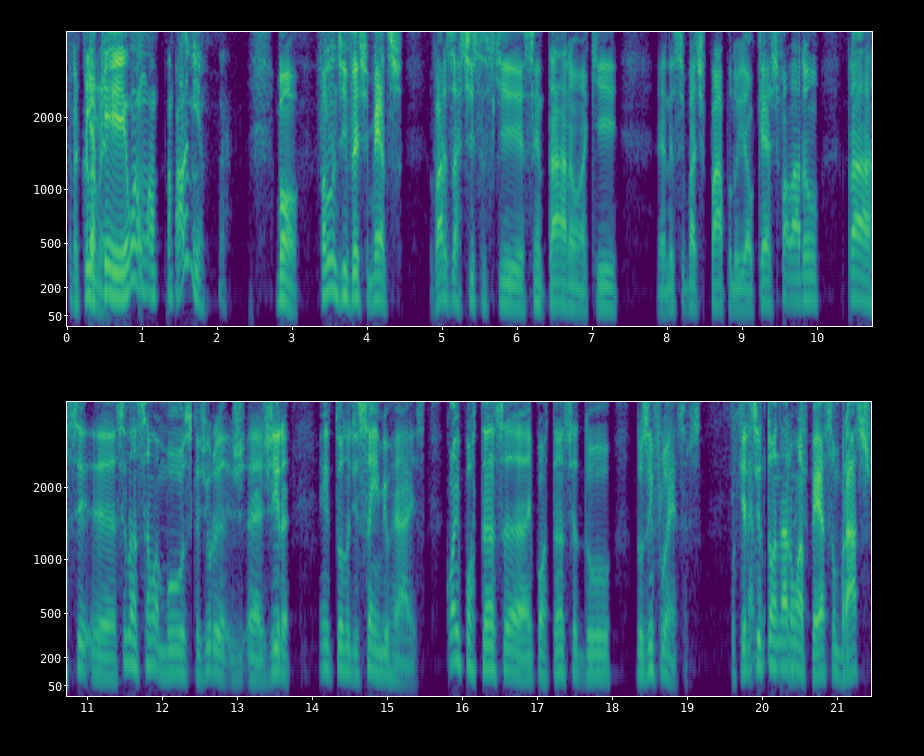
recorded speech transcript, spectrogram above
Tranquilamente. É porque eu é uma, uma parada minha. É. Bom, falando de investimentos, vários artistas que sentaram aqui é, nesse bate-papo no Yelcast falaram para se, eh, se lançar uma música, jura, eh, gira em torno de 100 mil reais. Qual a importância, a importância do, dos influencers? Porque eles é se tornaram importante. uma peça, um braço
